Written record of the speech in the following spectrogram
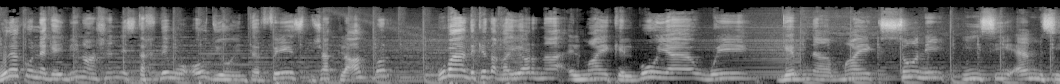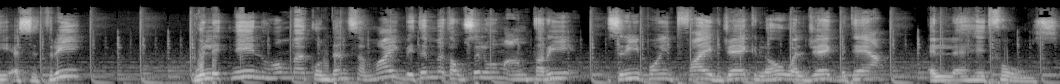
وده كنا جايبينه عشان نستخدمه audio interface بشكل أكبر. وبعد كده غيرنا ال mic ال BOYA وجبنا مايك سوني اي سي ام سي اس 3 والاتنين هما condenser mic بيتم توصيلهم عن طريق 3.5 jack اللي هو ال jack بتاع ال headphones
